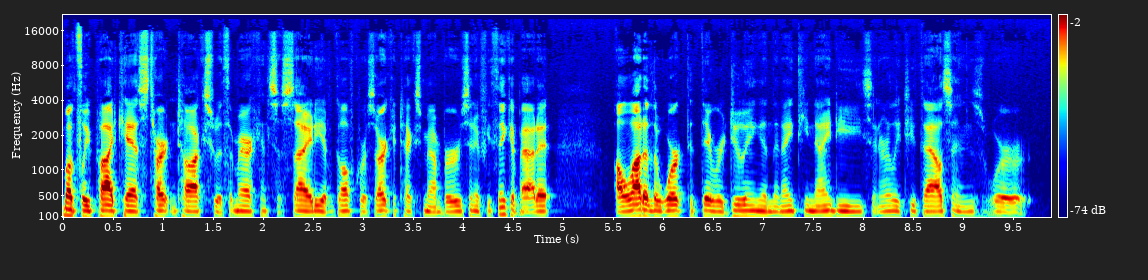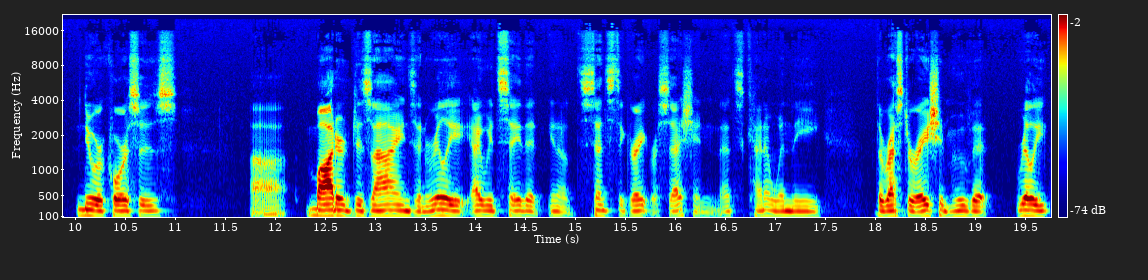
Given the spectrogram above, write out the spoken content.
monthly podcast, Tartan Talks, with American Society of Golf Course Architects members. And if you think about it, a lot of the work that they were doing in the 1990s and early 2000s were newer courses, uh, modern designs, and really, I would say that you know, since the Great Recession, that's kind of when the the restoration movement really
